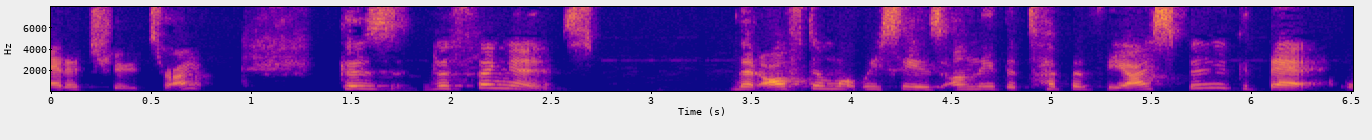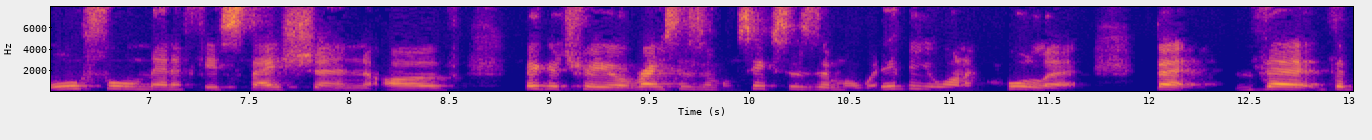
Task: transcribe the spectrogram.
attitudes, right? Because the thing is, that often what we see is only the tip of the iceberg, that awful manifestation of bigotry or racism or sexism or whatever you want to call it. But the, the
